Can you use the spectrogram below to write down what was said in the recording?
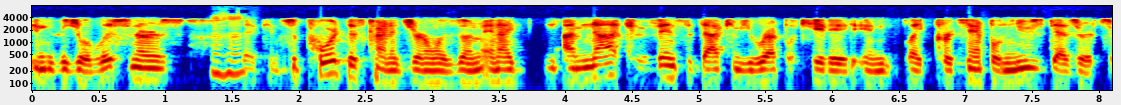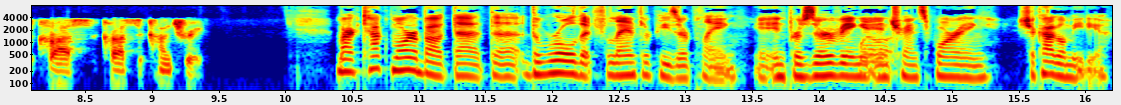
individual listeners mm-hmm. that can support this kind of journalism, and I, I'm not convinced that that can be replicated in, like, for example, news deserts across across the country. Mark, talk more about the, the, the role that philanthropies are playing in preserving well, and transforming Chicago media.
